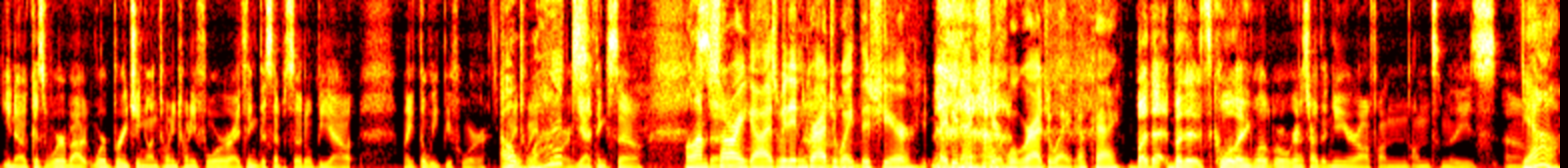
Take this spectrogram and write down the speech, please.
You know, because we're about we're breaching on 2024. I think this episode will be out like the week before. Oh, 2024. what? Yeah, I think so. Well, I'm So, um, sorry, guys. We didn't graduate this year. Maybe next year we'll graduate. Okay. But that, but it's cool. I think we're, we're going to start the new year off on on some of these, um, Yeah.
